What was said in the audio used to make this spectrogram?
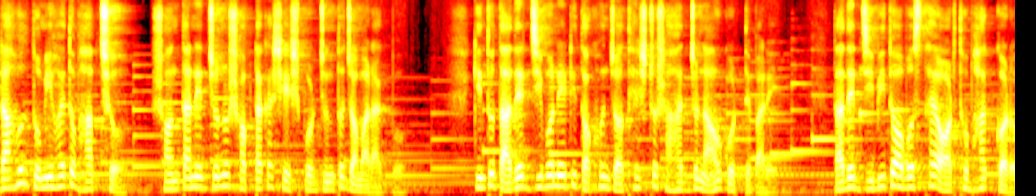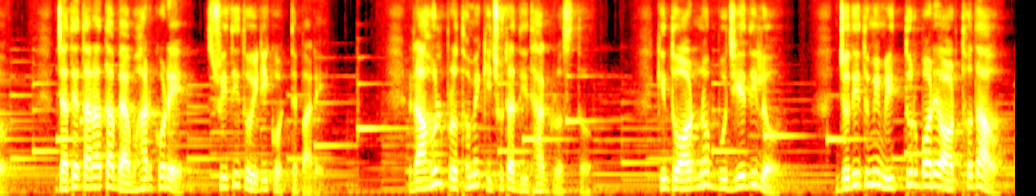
রাহুল, তুমি হয়তো ভাবছ, সন্তানের জন্য সব টাকা শেষ পর্যন্ত জমা রাখব। কিন্তু তাদের জীবনে এটি তখন যথেষ্ট সাহায্য নাও করতে পারে। তাদের জীবিত অবস্থায় অর্থ ভাগ করো, যাতে তারা তা ব্যবহার করে স্মৃতি তৈরি করতে পারে। রাহুল প্রথমে কিছুটা দ্বিধাগ্রস্ত, কিন্তু অর্ণব বুঝিয়ে দিল যদি তুমি মৃত্যুর পরে অর্থ দাও,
